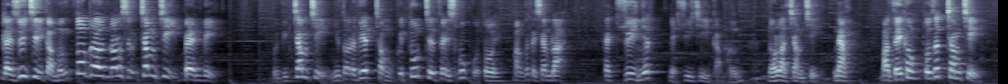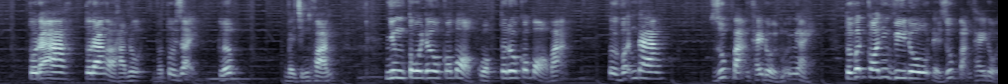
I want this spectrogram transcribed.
để duy trì cảm hứng tốt hơn, đó là sự chăm chỉ bền bỉ bởi vì chăm chỉ như tôi đã viết trong một cái tút trên Facebook của tôi, bạn có thể xem lại cách duy nhất để duy trì cảm hứng. Đó là chăm chỉ. Nào, bạn thấy không? Tôi rất chăm chỉ. Tôi đã, tôi đang ở Hà Nội và tôi dạy lớp về chứng khoán. Nhưng tôi đâu có bỏ cuộc, tôi đâu có bỏ bạn. Tôi vẫn đang giúp bạn thay đổi mỗi ngày. Tôi vẫn có những video để giúp bạn thay đổi.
